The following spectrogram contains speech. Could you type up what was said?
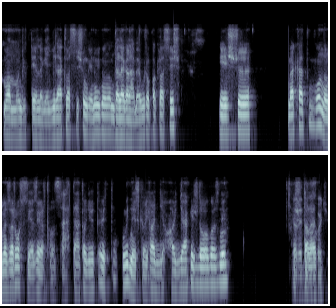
van mondjuk tényleg egy világklasszisunk, én úgy gondolom, de legalább Európa klasszis, és meg hát gondolom ez a Rossi ezért hozzá. Tehát, hogy őt, őt úgy néz ki, hogy hagyja, hagyják is dolgozni. Ez egy talán... dolog, hogy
